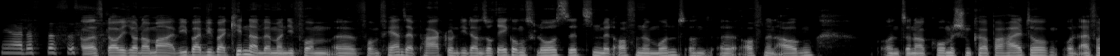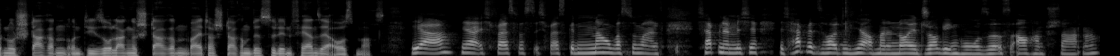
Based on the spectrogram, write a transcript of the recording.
Ja, das, das ist. Aber das glaube ich auch normal. Wie bei, wie bei Kindern, wenn man die vorm, äh, vorm Fernseher parkt und die dann so regungslos sitzen mit offenem Mund und äh, offenen Augen und so einer komischen Körperhaltung und einfach nur starren und die so lange starren, weiter starren, bis du den Fernseher ausmachst. Ja, ja, ich weiß, was, ich weiß genau, was du meinst. Ich habe nämlich, hier- ich habe jetzt heute hier auch meine neue Jogginghose, ist auch am Start, ne?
